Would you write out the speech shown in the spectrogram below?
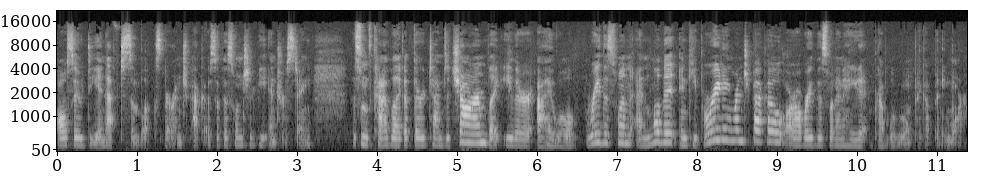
also DNF'd some books by Rin Chupeco so this one should be interesting. This one's kind of like a third time's a charm. Like either I will read this one and love it and keep reading Rin Chupeco or I'll read this one and hate it and probably won't pick up anymore.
